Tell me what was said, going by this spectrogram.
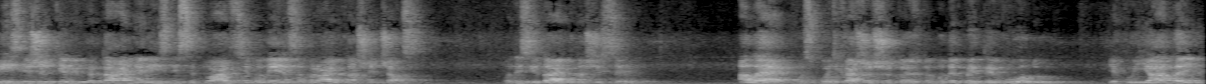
різні життєві питання, різні ситуації, вони забирають наш час, вони з'їдають наші сили. Але Господь каже, що той, хто буде пити воду, яку я даю,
